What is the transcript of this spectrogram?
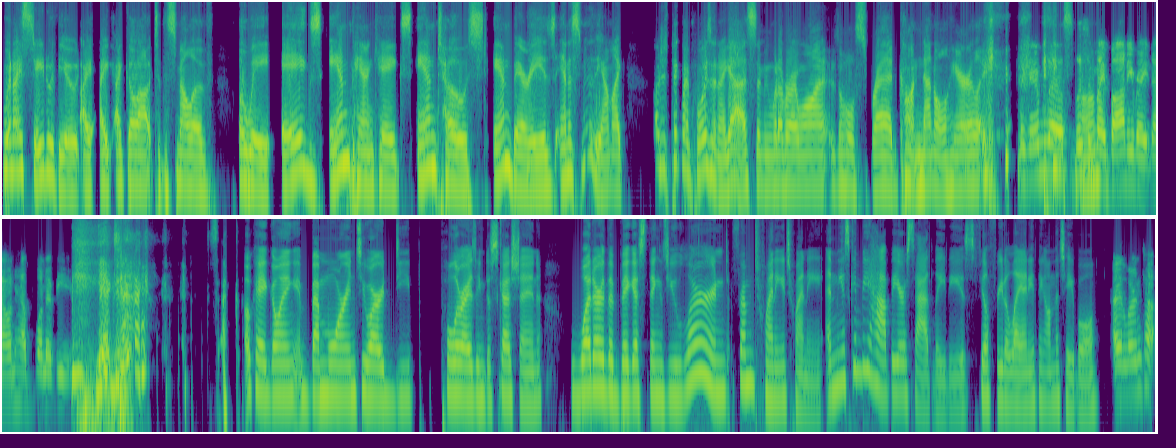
when I stayed with you, I, I I go out to the smell of oh wait, eggs and pancakes and toast and berries and a smoothie. I'm like, I'll just pick my poison, I guess. I mean, whatever I want. There's a whole spread, continental here. Like, Like I'm gonna Thanks, listen to my body right now and have one of each. yeah, exactly. exactly. okay, going ba- more into our deep polarizing discussion. What are the biggest things you learned from 2020? And these can be happy or sad, ladies. Feel free to lay anything on the table. I learned to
